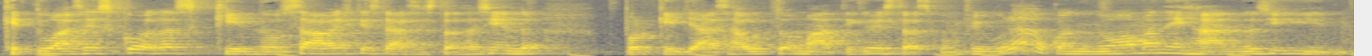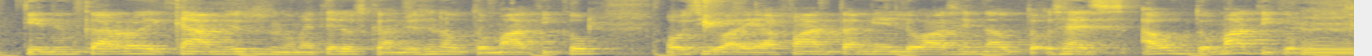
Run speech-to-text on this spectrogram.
que tú haces cosas que no sabes que las estás haciendo porque ya es automático y estás configurado. Cuando uno va manejando, si tiene un carro de cambios, pues uno mete los cambios en automático, o si va de afán también lo hace en auto, o sea, es automático. Mm.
